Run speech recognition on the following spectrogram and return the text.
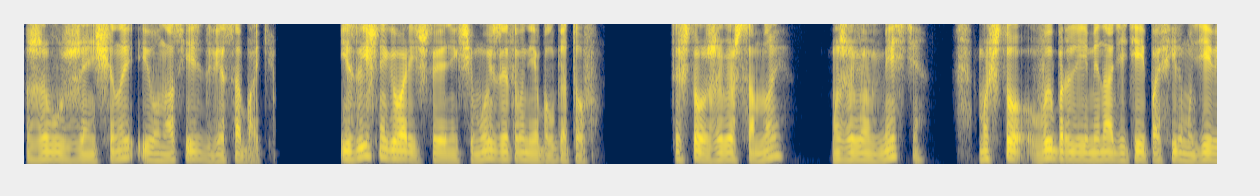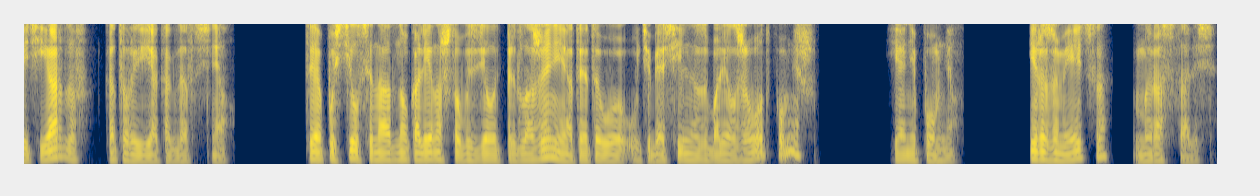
живу с женщиной, и у нас есть две собаки. Излишне говорить, что я ни к чему из этого не был готов. «Ты что, живешь со мной?» Мы живем вместе? Мы что, выбрали имена детей по фильму «Девять ярдов», который я когда-то снял? Ты опустился на одно колено, чтобы сделать предложение, и от этого у тебя сильно заболел живот, помнишь? Я не помнил. И, разумеется, мы расстались.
